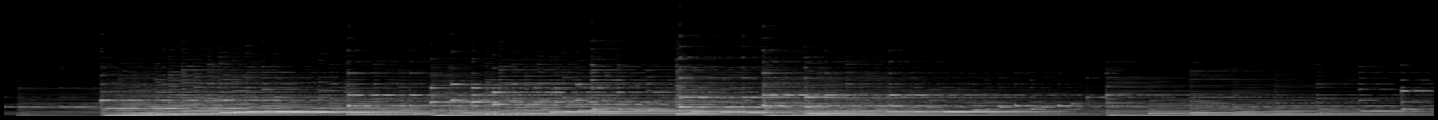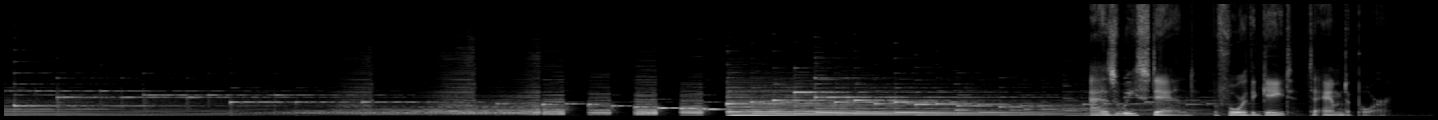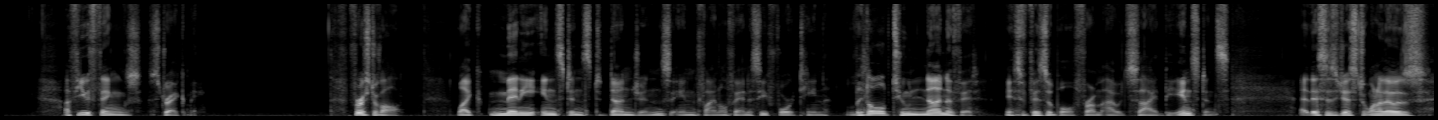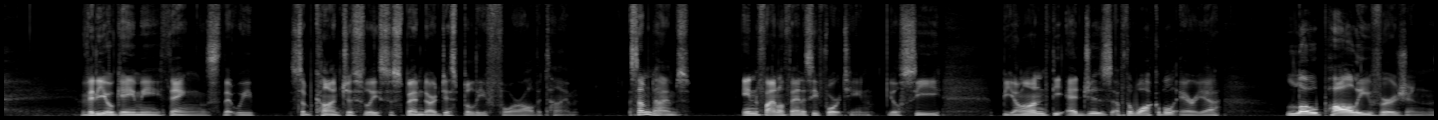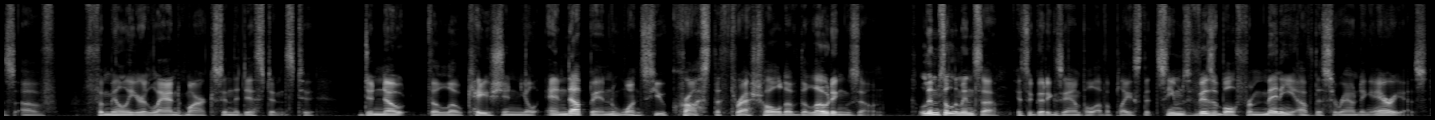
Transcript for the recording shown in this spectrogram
As we stand before the gate to Amdapor, a few things strike me. First of all, like many instanced dungeons in Final Fantasy XIV, little to none of it is visible from outside the instance. Uh, this is just one of those video gamey things that we subconsciously suspend our disbelief for all the time. Sometimes in Final Fantasy XIV, you'll see beyond the edges of the walkable area low poly versions of familiar landmarks in the distance to denote the location you'll end up in once you cross the threshold of the loading zone. Limsa Lominsa is a good example of a place that seems visible from many of the surrounding areas.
